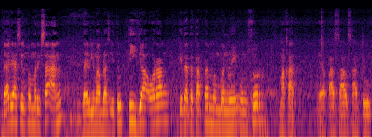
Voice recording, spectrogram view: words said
Dari hasil pemeriksaan, dari 15 itu, tiga orang kita tetapkan memenuhi unsur makar. Ya, pasal 106.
